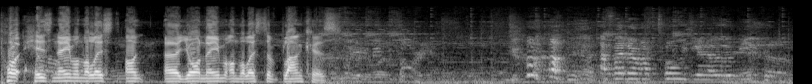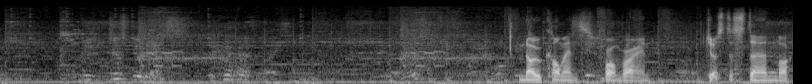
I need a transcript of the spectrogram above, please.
put his name on the list on uh, your name on the list of blankers. if I never told you No comments from Brian. Just a stern look.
